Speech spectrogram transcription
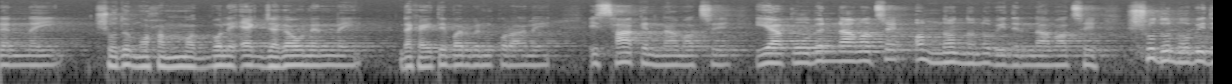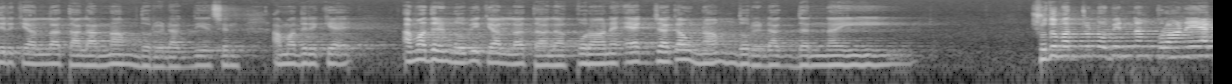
নেন নাই, শুধু মোহাম্মদ বলে এক জায়গাও নেন নাই। দেখাইতে পারবেন কোরআনে। ইসাকের নাম আছে, ইয়াকুবের নাম আছে, অন্য অন্য নবীদের নাম আছে। শুধু নবীদেরকে আল্লাহ তালা নাম ধরে ডাক দিয়েছেন। আমাদেরকে, আমাদের নবীকে আল্লাহ তালা কোরআনে এক জায়গাও নাম ধরে ডাক দেন নাই। শুধুমাত্র নবীর নাম কোরআনে এক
